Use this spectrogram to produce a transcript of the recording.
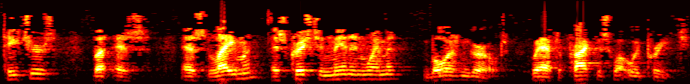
teachers, but as as laymen, as Christian men and women, boys and girls. We have to practice what we preach.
